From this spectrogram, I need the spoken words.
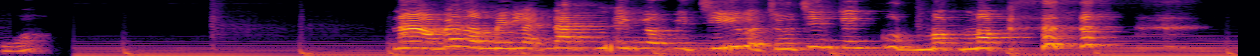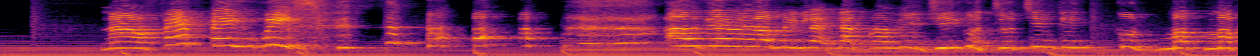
Ủa? Nào, bây giờ mình lại đặt mình vào vị trí của chú chim cánh cụt mập mập Nào, phép penguin Ok, bây giờ mình lại đặt vào vị trí của chú chim cánh cụt mập mập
